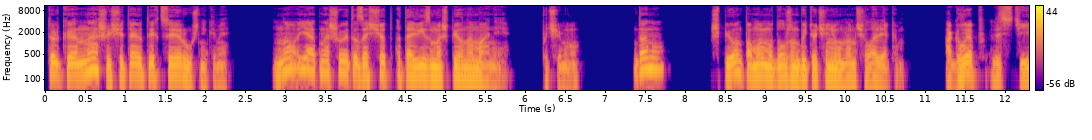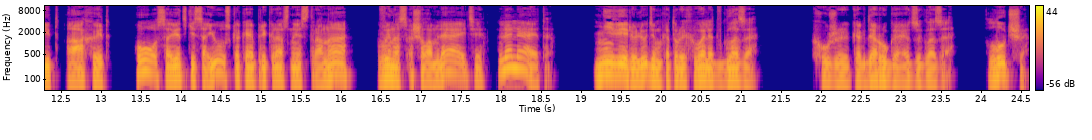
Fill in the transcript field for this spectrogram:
Только наши считают их ЦРУшниками. Но я отношу это за счет атовизма шпиономании. Почему? Да ну. Шпион, по-моему, должен быть очень умным человеком. А Глеб льстит, ахает. «О, Советский Союз, какая прекрасная страна! Вы нас ошеломляете!» Ля-ля это. Не верю людям, которые хвалят в глаза. Хуже, когда ругают за глаза. Лучше.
